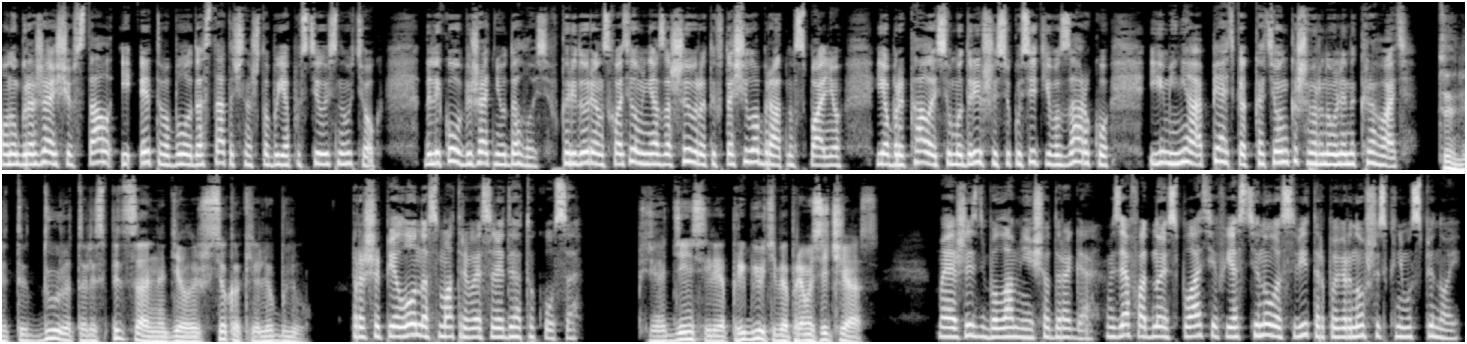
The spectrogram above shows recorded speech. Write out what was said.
Он угрожающе встал, и этого было достаточно, чтобы я пустилась на утек. Далеко убежать не удалось. В коридоре он схватил меня за шиворот и втащил обратно в спальню. Я брыкалась, умудрившись укусить его за руку, и меня опять, как котенка, швырнули на кровать. «То ли ты дура, то ли специально делаешь все, как я люблю», Прошипел он, осматривая следы от укуса. «Переоденься, или я прибью тебя прямо сейчас». Моя жизнь была мне еще дорога. Взяв одно из платьев, я стянула свитер, повернувшись к нему спиной.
